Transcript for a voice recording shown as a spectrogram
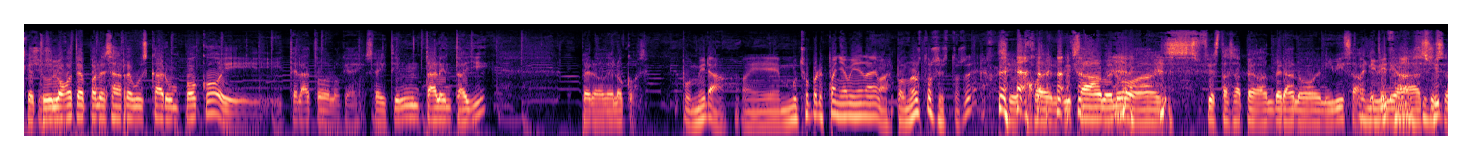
Que Sí, tú sí. luego te pones a rebuscar un poco y, y tela todo lo que hay. O sea, y tiene un talento allí, pero de locos. Pues mira, eh, mucho por España vienen además, por lo menos todos estos, ¿eh? Sí, joder, Ibiza menudas fiestas ha pegado en verano en Ibiza. En que Ibiza, tenía sí, su sí,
